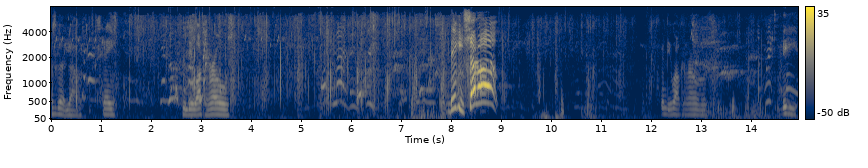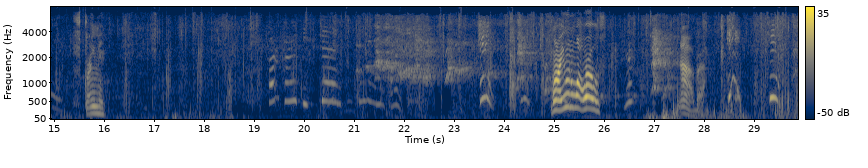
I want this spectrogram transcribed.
What's good, y'all? Today, I'm gonna be walking Rose. Biggie, shut up! I'm gonna be walking Rose. Biggie, screaming. Mara, you wanna walk Rose? Nah, bro.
